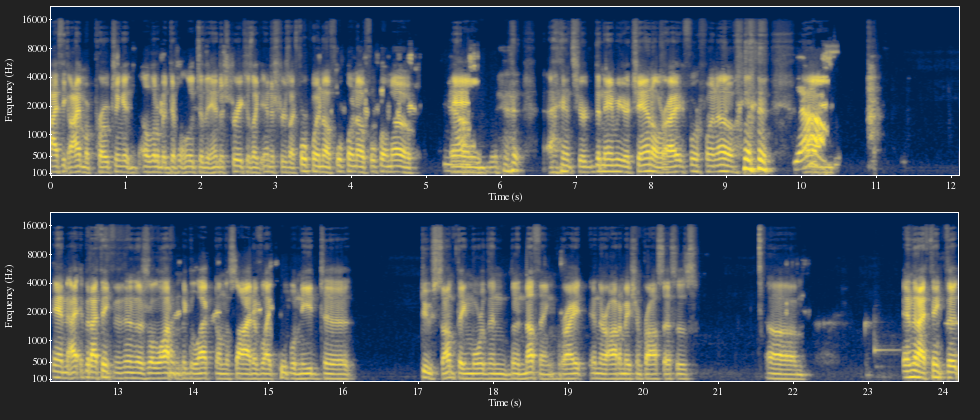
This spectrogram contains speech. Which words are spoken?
I think I'm approaching it a little bit differently to the industry because like industry is like 4.0, 4.0, 4.0. Yeah. And hence your the name of your channel, right? 4.0. yeah. Um, and I but I think that then there's a lot of neglect on the side of like people need to do something more than than nothing, right, in their automation processes. Um, and then I think that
